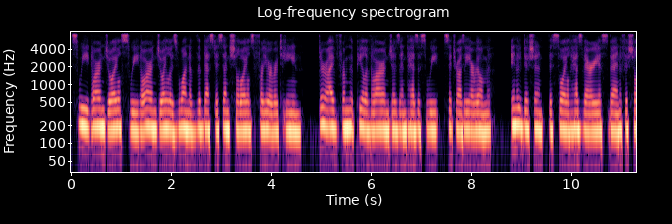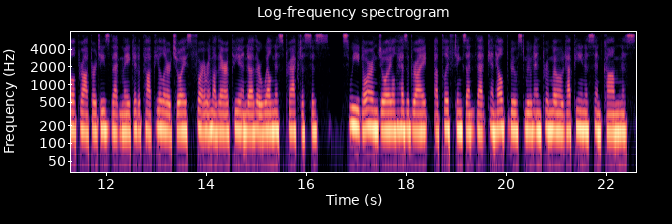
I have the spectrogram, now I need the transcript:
Sweet orange oil Sweet orange oil is one of the best essential oils for your routine. Derived from the peel of oranges and has a sweet, citrusy aroma. In addition, this oil has various beneficial properties that make it a popular choice for aromatherapy and other wellness practices. Sweet orange oil has a bright, uplifting scent that can help boost mood and promote happiness and calmness.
